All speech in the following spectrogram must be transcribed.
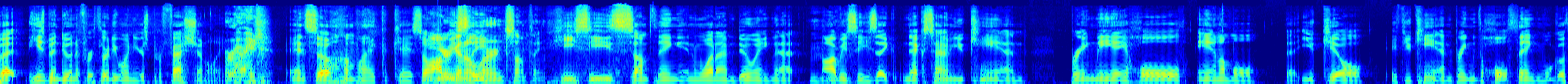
But he's been doing it for 31 years professionally. Right. And so I'm like, okay, so You're going to learn something. He sees something in what I'm doing that Mm-hmm. obviously he's like, next time you can, bring me a whole animal that you kill. If you can, bring me the whole thing. We'll go.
